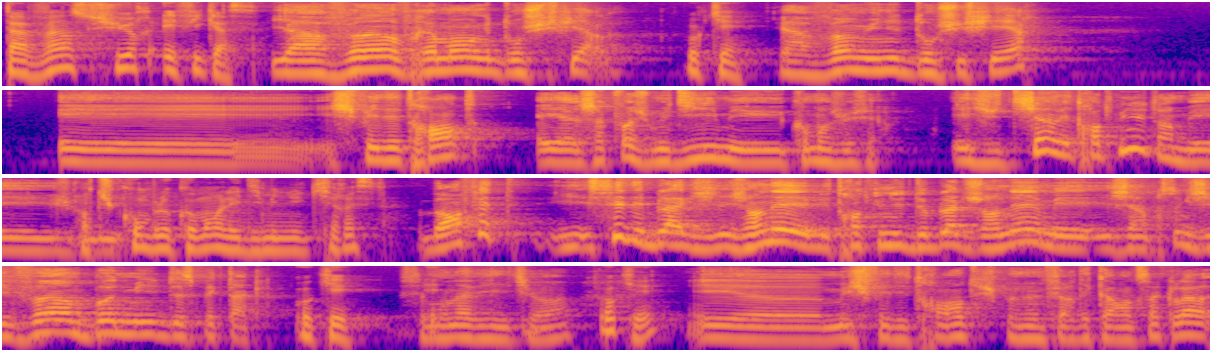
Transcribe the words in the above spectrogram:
Tu as 20 sur efficace. Il y a 20 vraiment dont je suis fier. Là. Ok. Il y a 20 minutes dont je suis fier. Et je fais des 30 et à chaque fois, je me dis, mais comment je vais faire? Et je tiens les 30 minutes. Hein, mais Alors tu combles comment les 10 minutes qui restent? Bah En fait, c'est des blagues. J'en ai, les 30 minutes de blagues, j'en ai, mais j'ai l'impression que j'ai 20 bonnes minutes de spectacle. Ok. C'est mon avis, tu vois. Ok. Et, euh, mais je fais des 30, je peux même faire des 45. Là,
